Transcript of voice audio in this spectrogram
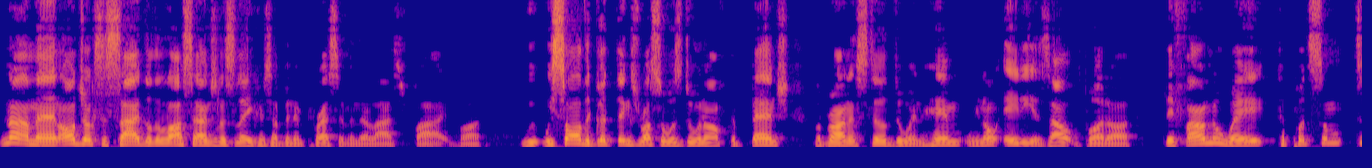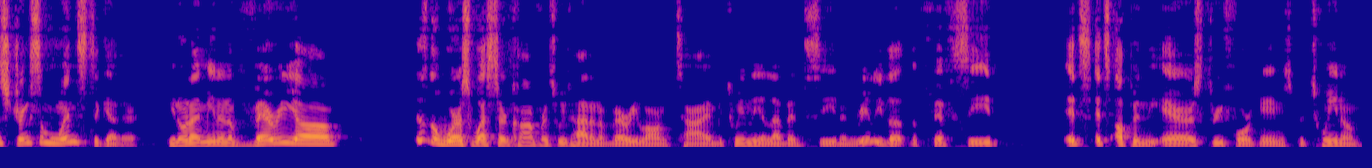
Nah, man. All jokes aside, though, the Los Angeles Lakers have been impressive in their last five. Uh, we, we saw the good things Russell was doing off the bench. LeBron is still doing him. We know AD is out, but uh, they found a way to put some to string some wins together. You know what I mean? In a very uh, this is the worst Western Conference we've had in a very long time between the 11th seed and really the the fifth seed it's it's up in the air. There's three, four games between them,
